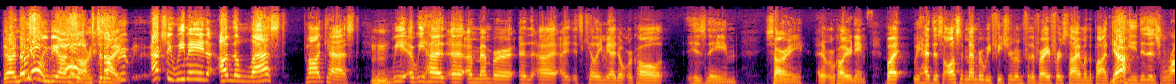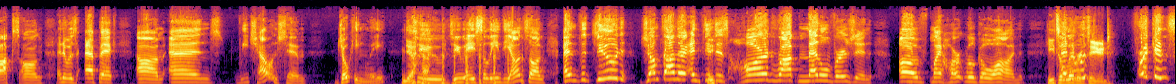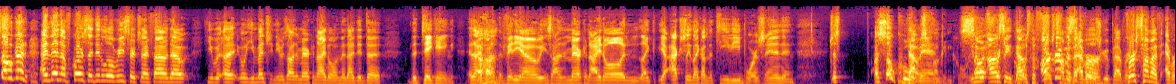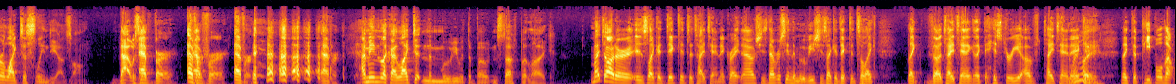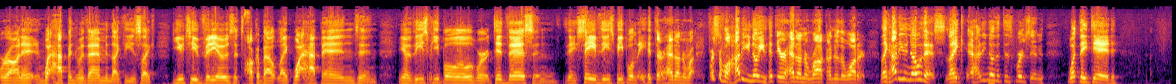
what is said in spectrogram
There are no Yo, Celine Dion oh, songs tonight. uh, actually, we made on the last podcast. Mm-hmm. We uh, we had a, a member, and uh, I, it's killing me. I don't recall his name. Sorry, I don't recall your name. But we had this awesome member. We featured him for the very first time on the podcast. Yeah. He did this rock song, and it was epic. Um, and we challenged him jokingly Yeah. to do a Celine Dion song, and the dude jumped on there and did this hard rock metal version of "My Heart Will Go On." he delivered, was dude. Freaking so good! And then, of course, I did a little research and I found out he wa- uh, well, he mentioned he was on American Idol, and then I did the the digging and I Uh-huh. found the video. He's on American Idol, and like yeah, actually like on the TV portion, and just uh, so cool, That was man. fucking cool. So you know what? Honestly, freaking that was the first time I've ever, ever. first time I've ever liked a Celine Dion song. That was it. ever, ever, ever. ever, ever. I mean, look, I liked it in the movie with the boat and stuff, but like, My daughter is like addicted to Titanic right now. She's never seen the movie. She's like addicted to like like the Titanic, like the history of Titanic, Really? and like the people that were on it and what happened with them, and like these like YouTube videos that talk about like what happened, and you know these people were did this and they saved these people and they hit their head on a rock. First of all, how do you know you hit their head on a rock under the water? Like how do you know this? Like how do you know that this person what they did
